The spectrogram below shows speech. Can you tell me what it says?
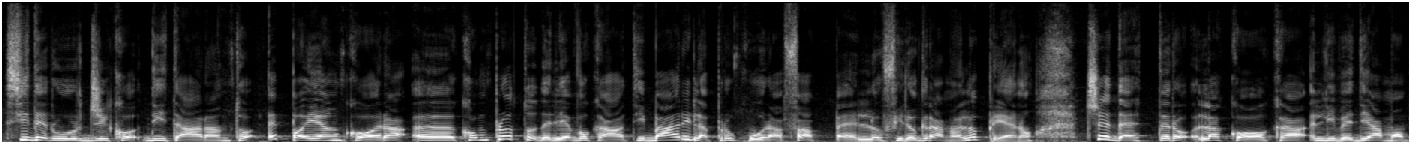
siderurgico di Taranto. E poi ancora eh, complotto degli avvocati, Bari la procura fa appello, Filograno e Loprieno cedettero la coca, li vediamo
